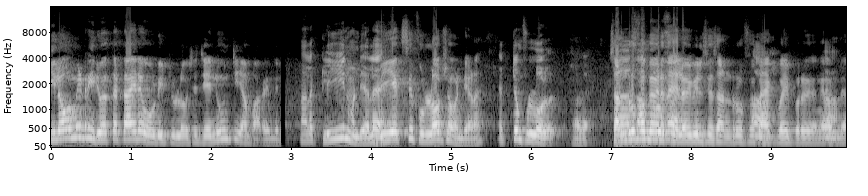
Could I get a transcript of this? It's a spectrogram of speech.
കിലോമീറ്റർ ഇരുപത്തെട്ടായിരം ഓടിയിട്ടുള്ളൂ. പക്ഷെ ജെനൂറ്റി ഞാൻ പറയുന്നില്ല. നല്ല ക്ലീൻ വണ്ടിയാണ് ബി എക്സ് ഫുൾ ഓപ്ഷൻ വണ്ടിയാണ്. ഏറ്റവും ഫുൾ അതെ. സൺറൂഫ് ഒക്കെ വരുന്ന വീൽസ് സൺറൂഫ് ബാക്ക് വൈപ്പർ അങ്ങനെ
